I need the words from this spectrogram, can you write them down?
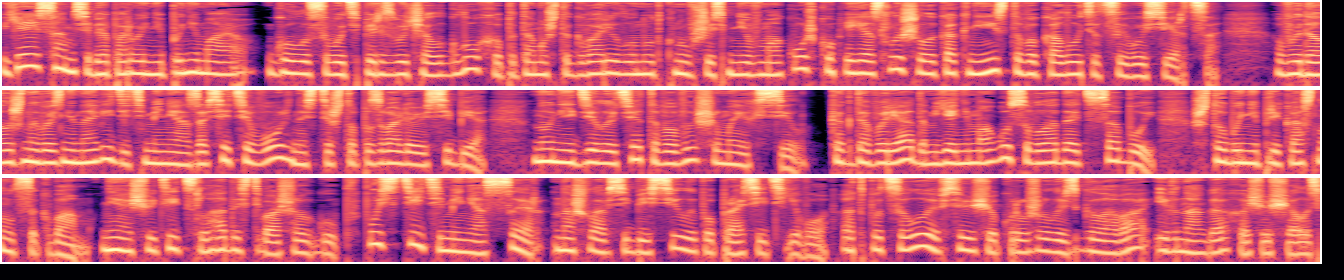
Я и сам себя порой не понимаю. Голос его теперь звучал глухо, потому что говорил он, уткнувшись мне в макушку, и я слышала, как неистово колотится его сердце. Вы должны возненавидеть меня за все те вольности, что позволяю себе, но не делать этого выше моих сил. Когда вы рядом, я не могу совладать с собой, чтобы не прикоснуться к вам, не ощутить сладость ваших губ. Пустите меня, сэр, нашла в себе силы попросить его. От поцелуя все еще кружилась голова, и в ногах ощущалась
